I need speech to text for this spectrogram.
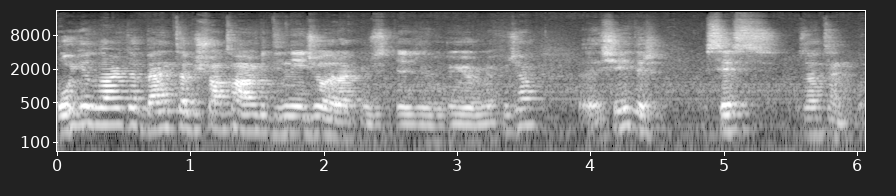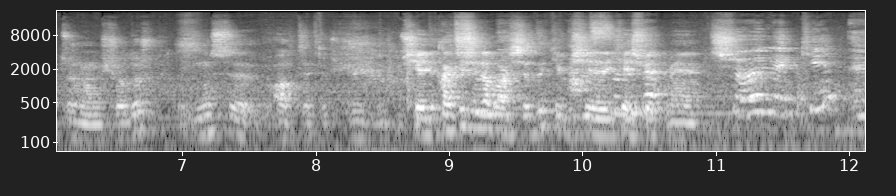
O yıllarda ben tabii şu an tamamen bir dinleyici olarak müzikle ilgili bugün yorum yapacağım. E, şeydir, ses zaten oturmamış olur. Nasıl alt şeyde kaç yaşında başladı ki bir şeyleri Aslında- keşfetmeye? Şöyle ki, e,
